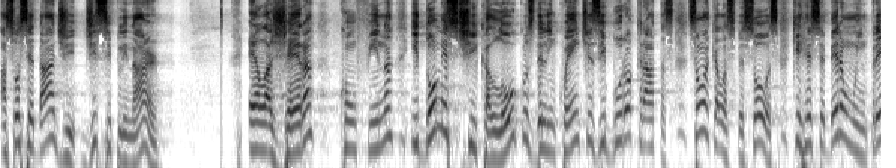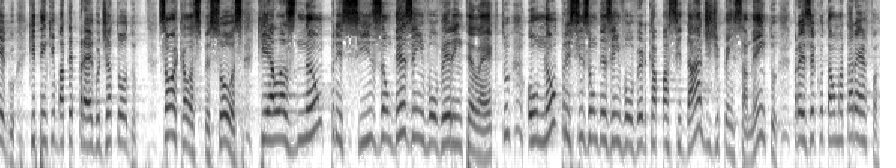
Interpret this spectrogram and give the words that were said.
a sociedade disciplinar, ela gera confina e domestica loucos, delinquentes e burocratas. São aquelas pessoas que receberam um emprego que tem que bater prego o dia todo. São aquelas pessoas que elas não precisam desenvolver intelecto ou não precisam desenvolver capacidade de pensamento para executar uma tarefa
